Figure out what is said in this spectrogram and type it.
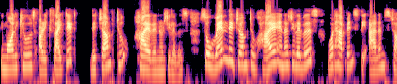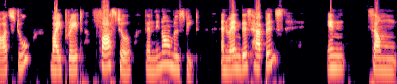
the molecules are excited they jump to higher energy levels. So when they jump to higher energy levels what happens? The atom starts to vibrate faster than the normal speed. And when this happens in some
